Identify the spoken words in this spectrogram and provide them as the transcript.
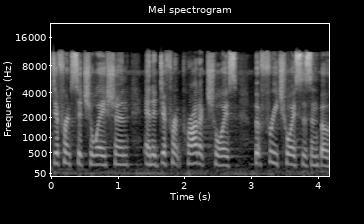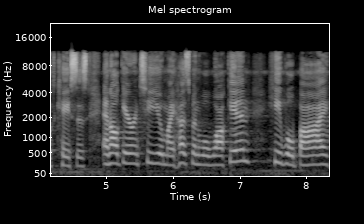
different situation and a different product choice, but free choices in both cases. And I'll guarantee you, my husband will walk in, he will buy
